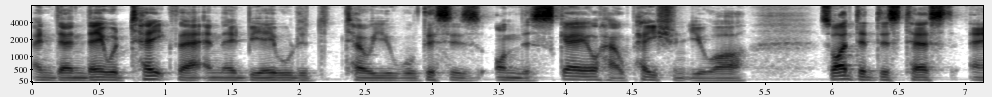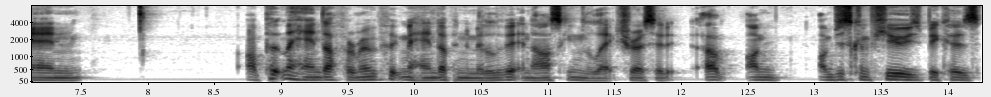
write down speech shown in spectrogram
And then they would take that and they'd be able to tell you, well, this is on this scale, how patient you are. So I did this test and I put my hand up. I remember putting my hand up in the middle of it and asking the lecturer, I said, um, I'm, I'm just confused because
